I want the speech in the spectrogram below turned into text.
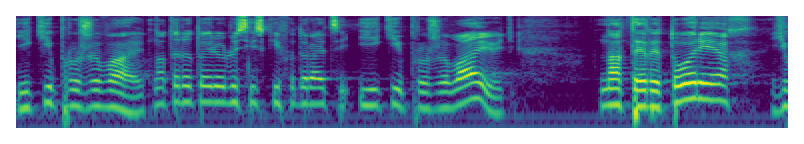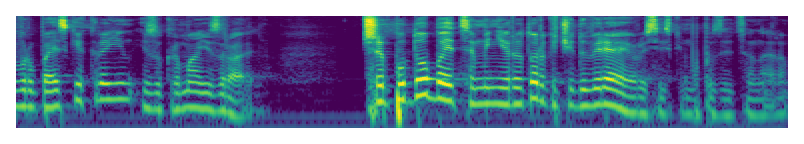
які проживають на території Російської Федерації і які проживають на територіях європейських країн, і, зокрема, Ізраїля. Чи подобається мені риторика, чи довіряю російським опозиціонерам?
